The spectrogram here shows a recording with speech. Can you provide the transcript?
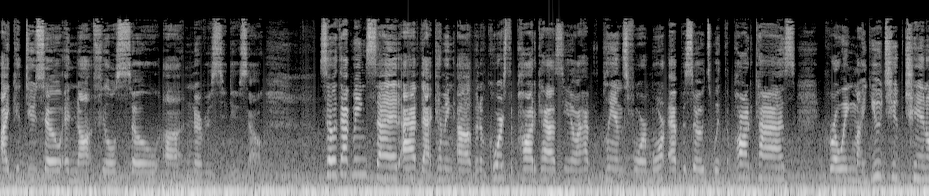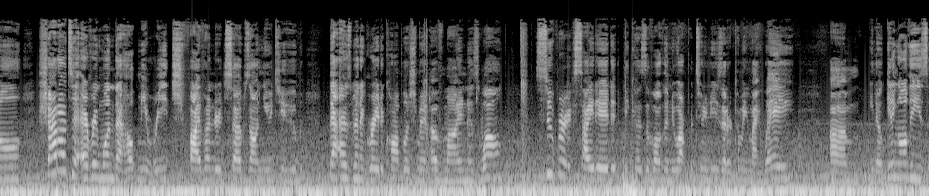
I could do so and not feel so uh, nervous to do so. So, with that being said, I have that coming up. And of course, the podcast, you know, I have plans for more episodes with the podcast, growing my YouTube channel. Shout out to everyone that helped me reach 500 subs on YouTube. That has been a great accomplishment of mine as well super excited because of all the new opportunities that are coming my way. Um, you know, getting all these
